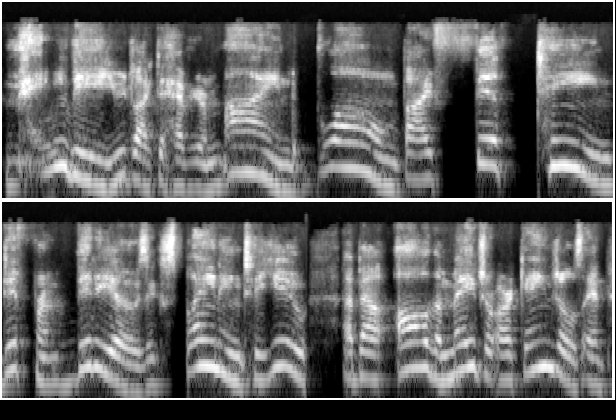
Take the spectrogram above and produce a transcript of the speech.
Maybe you'd like to have your mind blown by 15 different videos explaining to you about all the major archangels and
